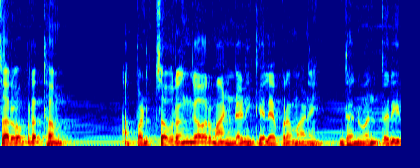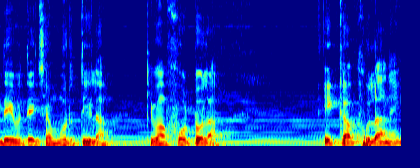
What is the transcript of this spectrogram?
सर्वप्रथम आपण चौरंगावर मांडणी केल्याप्रमाणे धन्वंतरी देवतेच्या मूर्तीला किंवा फोटोला एका फुलाने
